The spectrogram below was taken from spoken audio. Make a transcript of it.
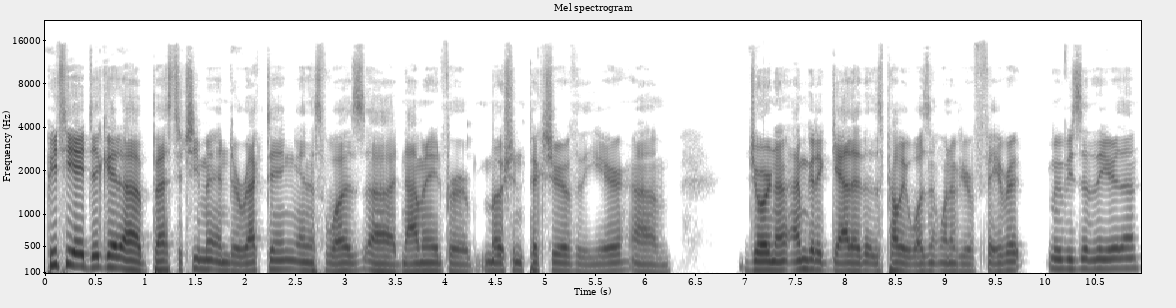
PTA did get uh, Best Achievement in Directing, and this was uh, nominated for Motion Picture of the Year. Um, Jordan, I'm going to gather that this probably wasn't one of your favorite movies of the year. Then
